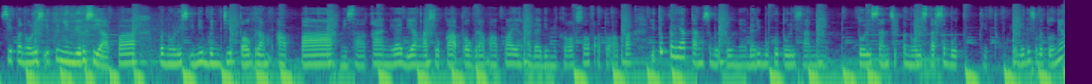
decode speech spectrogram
si penulis itu nyindir siapa, penulis ini benci program apa, misalkan ya dia nggak suka program apa yang ada di Microsoft atau apa, itu kelihatan sebetulnya dari buku tulisan tulisan si penulis tersebut gitu. Ya, jadi sebetulnya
